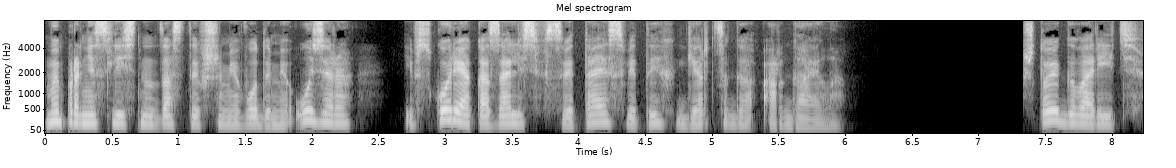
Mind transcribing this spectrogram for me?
мы пронеслись над застывшими водами озера и вскоре оказались в святая святых герцога Аргайла. Что и говорить,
